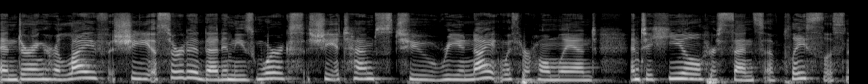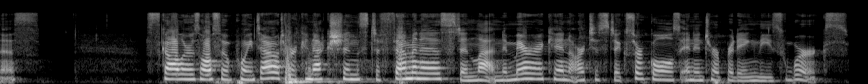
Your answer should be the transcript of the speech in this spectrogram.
and during her life, she asserted that in these works, she attempts to reunite with her homeland and to heal her sense of placelessness. Scholars also point out her connections to feminist and Latin American artistic circles in interpreting these works.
